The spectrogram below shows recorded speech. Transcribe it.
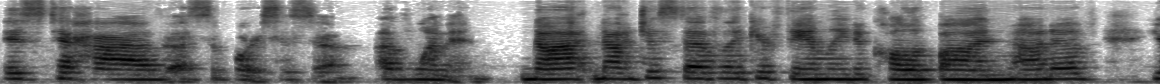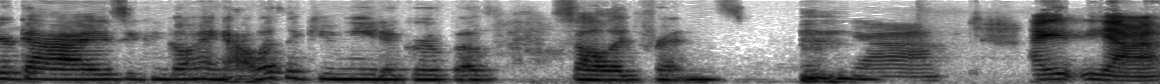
is to have a support system of women, not not just of like your family to call upon, not of your guys you can go hang out with. Like you need a group of solid friends. yeah. I yeah,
